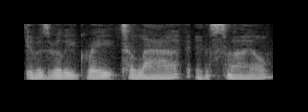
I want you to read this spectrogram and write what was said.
it was really great to laugh and smile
